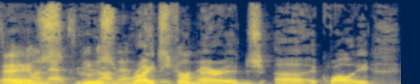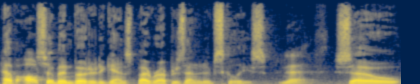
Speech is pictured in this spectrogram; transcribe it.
Hey. Speak on whose, that. Speak whose on that. rights Speak for on that. marriage uh, equality have also been voted against by Representative Scalise. Yes. So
